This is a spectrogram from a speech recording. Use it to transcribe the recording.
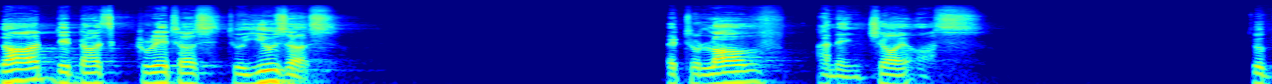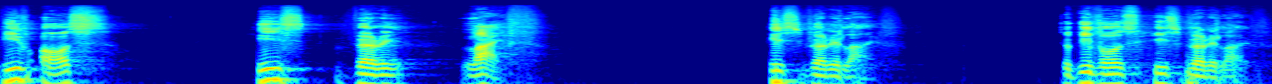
God did not create us to use us, but to love and enjoy us, to give us His very life. His very life. To give us His very life.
